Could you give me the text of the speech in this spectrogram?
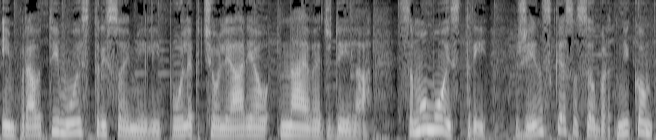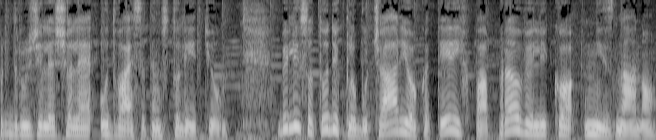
In prav ti mojstri so imeli poleg čevljarjev največ dela. Samo mojstri, ženske so se obrtnikom pridružile šele v 20. stoletju. Bili so tudi klobučari, o katerih pa prav veliko ni znano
